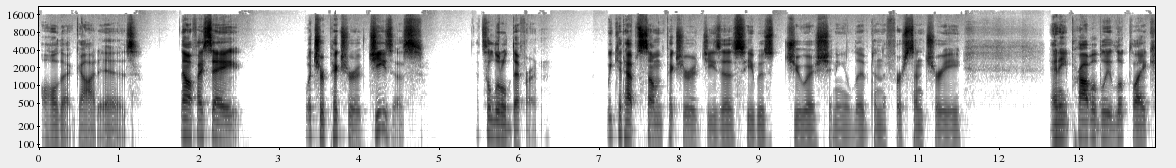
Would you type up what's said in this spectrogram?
all that God is. Now, if I say, What's your picture of Jesus? That's a little different we could have some picture of Jesus. He was Jewish and he lived in the first century. And he probably looked like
